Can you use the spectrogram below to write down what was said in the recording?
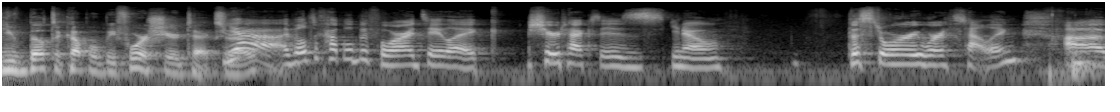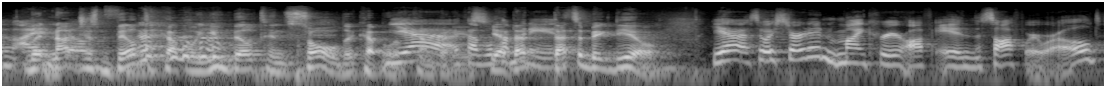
You've built a couple before SheerTex, right? Yeah, I built a couple before. I'd say like SheerTex is, you know, the story worth telling. Um, but not built... just built a couple, you built and sold a couple yeah, of companies. A couple yeah, companies. That, that's a big deal. Yeah, so I started my career off in the software world.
